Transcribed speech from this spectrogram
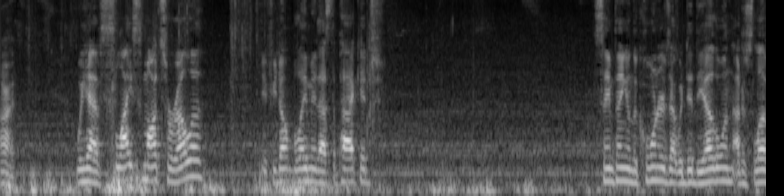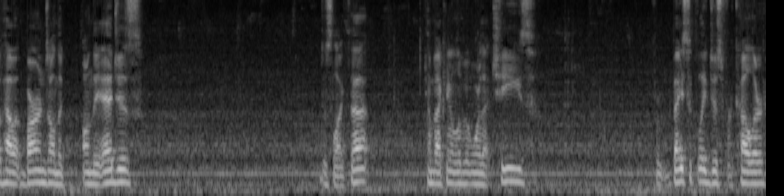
All right. We have sliced mozzarella. If you don't believe me, that's the package. Same thing in the corners that we did the other one. I just love how it burns on the on the edges. Just like that. Come back in a little bit more of that cheese. For basically just for color.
